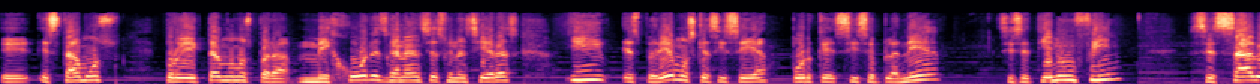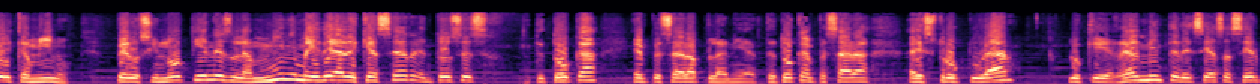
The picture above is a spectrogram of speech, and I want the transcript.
eh, estamos proyectándonos para mejores ganancias financieras y esperemos que así sea, porque si se planea, si se tiene un fin, se sabe el camino. Pero si no tienes la mínima idea de qué hacer, entonces te toca empezar a planear, te toca empezar a, estructurar lo que realmente deseas hacer,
